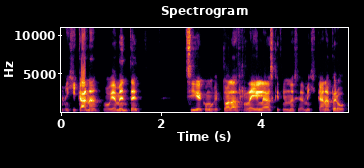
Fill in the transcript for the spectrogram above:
mexicana, obviamente, sigue como que todas las reglas que tiene una ciudad mexicana, pero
